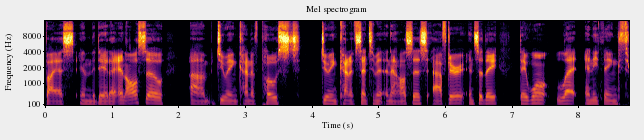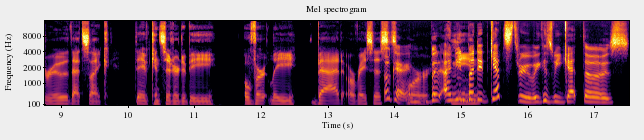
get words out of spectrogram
bias in the data, and also um, doing kind of post, doing kind of sentiment analysis after, and so they they won't let anything through that's like they've considered to be overtly bad or racist okay, or but I mean, but it gets through because we get those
